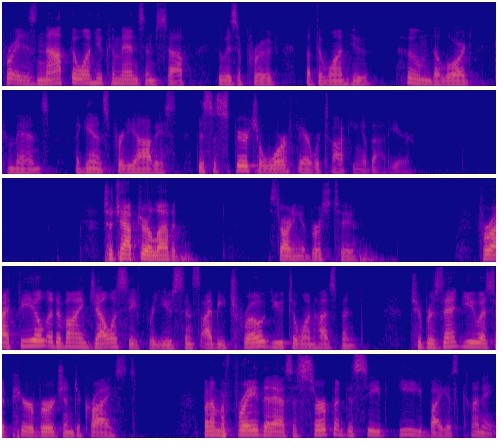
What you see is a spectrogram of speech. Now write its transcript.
For it is not the one who commends himself who is approved, but the one who, whom the Lord commends. Again, it's pretty obvious. This is spiritual warfare we're talking about here. So, chapter 11, starting at verse 2. For I feel a divine jealousy for you, since I betrothed you to one husband, to present you as a pure virgin to Christ. But I'm afraid that as the serpent deceived Eve by his cunning,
